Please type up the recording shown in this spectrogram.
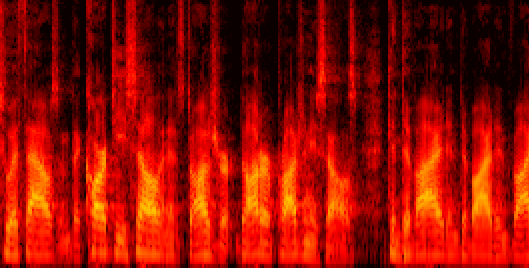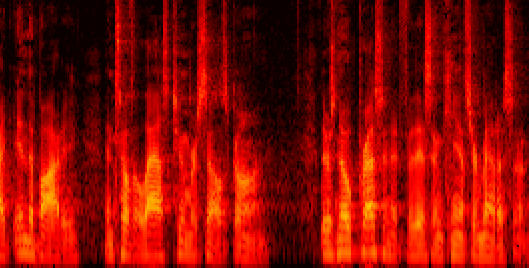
to a thousand. The CAR T cell and its daughter, daughter progeny cells can divide and divide and divide in the body until the last tumor cell is gone. There's no precedent for this in cancer medicine.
